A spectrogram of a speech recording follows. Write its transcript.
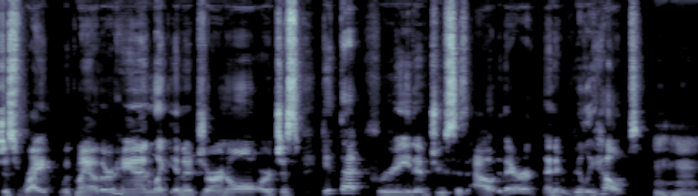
just write with my other hand, like in a journal, or just get that creative juices out there. And it really helped. Mm-hmm.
